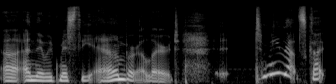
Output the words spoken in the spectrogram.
uh, and they would miss the Amber Alert. To me, that's got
